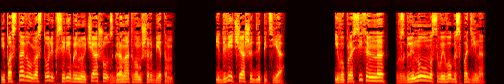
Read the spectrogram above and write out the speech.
и поставил на столик серебряную чашу с гранатовым шербетом и две чаши для питья и вопросительно взглянул на своего господина.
